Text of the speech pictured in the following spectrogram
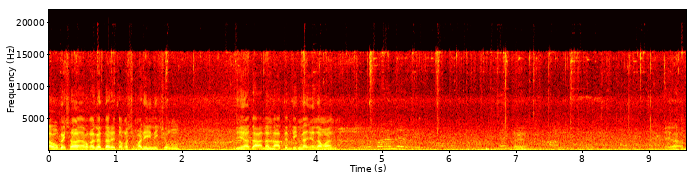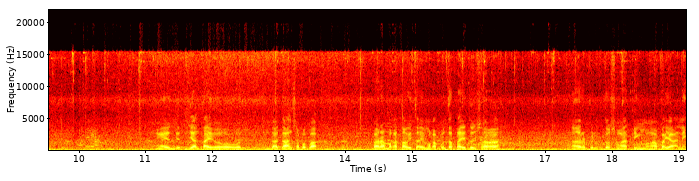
Ako guys, ah, napakaganda rito kasi malinis yung dinadaanan natin. Tingnan nyo naman. Ayan. Ayan. Ngayon, di- diyan tayo dadaan sa baba para makatawid tayo, makapunta tayo dun sa Arbeltos ng ating mga bayani.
